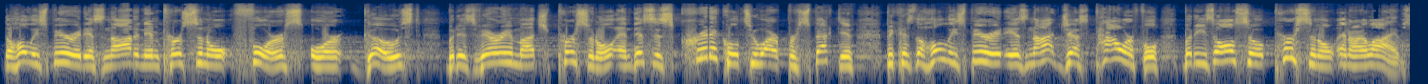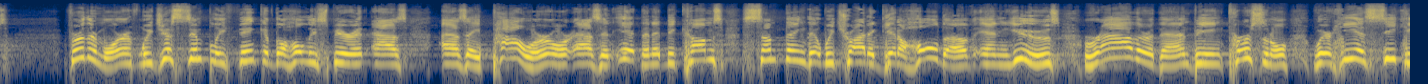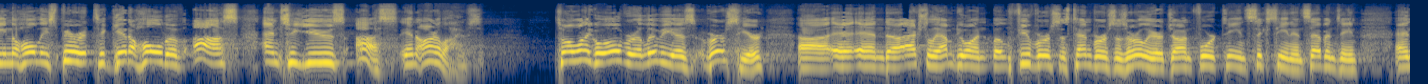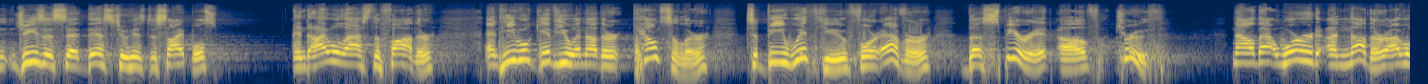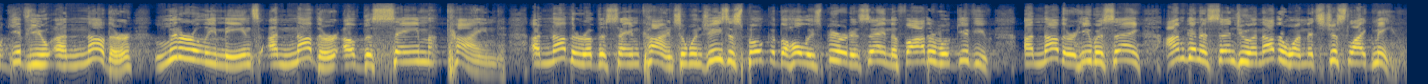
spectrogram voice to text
The Holy Spirit is not an impersonal force or ghost, but is very much personal. And this is critical to our perspective because the Holy Spirit is not just powerful, but He's also personal in our lives. Furthermore, if we just simply think of the Holy Spirit as, as a power or as an it, then it becomes something that we try to get a hold of and use rather than being personal, where He is seeking the Holy Spirit to get a hold of us and to use us in our lives. So I want to go over Olivia's verse here. Uh, and uh, actually, I'm doing a few verses, 10 verses earlier, John 14, 16, and 17. And Jesus said this to his disciples. And I will ask the Father, and he will give you another counselor to be with you forever, the Spirit of truth. Now, that word another, I will give you another, literally means another of the same kind. Another of the same kind. So when Jesus spoke of the Holy Spirit and saying the Father will give you another, he was saying, I'm going to send you another one that's just like me.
